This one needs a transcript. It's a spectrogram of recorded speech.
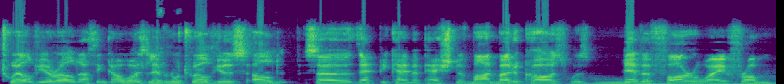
12 year old, I think I was, 11 or 12 years old. Mm-hmm. So that became a passion of mine. Motorcars was never far away from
